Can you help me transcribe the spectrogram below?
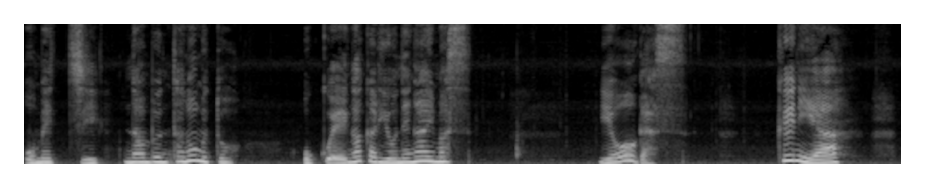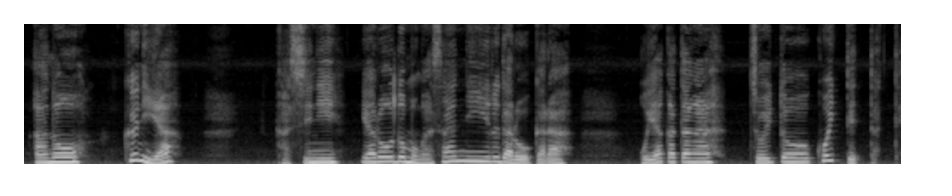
おめっち何分頼むとお声がかりを願います。ヨーガス国や、あの、国や、貸しに野郎どもが3人いるだろうから、親方がちょいと来いってったって、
